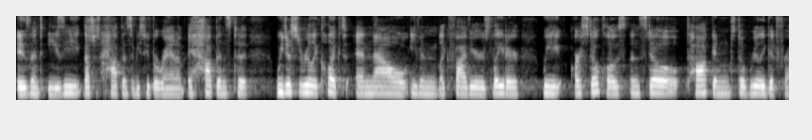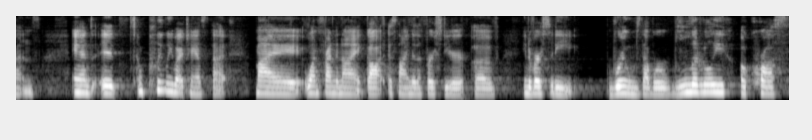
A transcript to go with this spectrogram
isn't easy. That just happens to be super random. It happens to, we just really clicked. And now, even like five years later, we are still close and still talk and still really good friends. And it's completely by chance that my one friend and I got assigned in the first year of university rooms that were literally across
